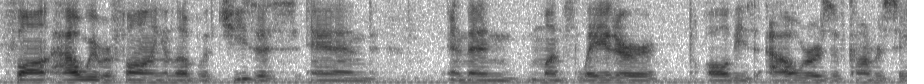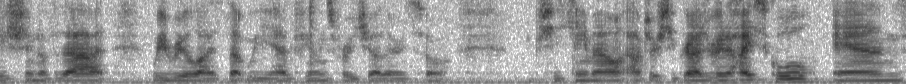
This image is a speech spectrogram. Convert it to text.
fall, how we were falling in love with Jesus, and and then months later, all these hours of conversation of that, we realized that we had feelings for each other, and so she came out after she graduated high school, and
